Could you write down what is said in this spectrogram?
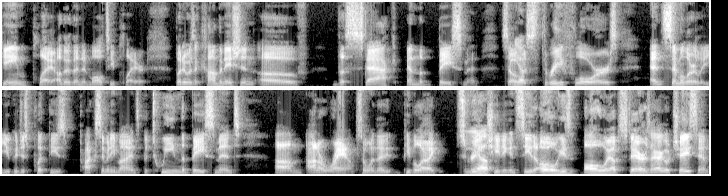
gameplay, other than in multiplayer, but it was a combination of the stack and the basement. So it Yep. was three floors, and similarly, you could just put these proximity mines between the basement um, on a ramp. So when the people are like screen Yep. cheating and see that oh he's all the way upstairs, I gotta go chase him,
